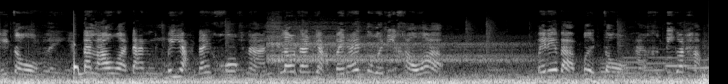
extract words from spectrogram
ให้จองอะไรอย่างเงี้ยแต่เราอะดันไม่อยากได้คอกนั้น เราดันอยากไปได้ตัวที่เขาอะไม่ได้แบบเปิดจองนะคือตี้ก็ทักไปอะไรอย่า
